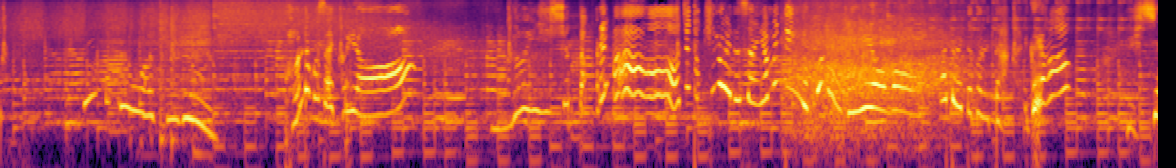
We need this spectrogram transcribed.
でここを開る今度こそ行くよよいしょっとあれああちょっとキロエルさん。やめてよ来ないでよもうあ取れた取れた行くよよいしょ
